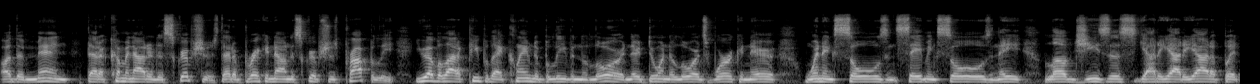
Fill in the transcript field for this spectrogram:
are the men that are coming out of the scriptures, that are breaking down the scriptures properly. You have a lot of people that claim to believe in the Lord and they're doing the Lord's work and they're winning souls and saving souls and they love Jesus, yada, yada, yada. But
